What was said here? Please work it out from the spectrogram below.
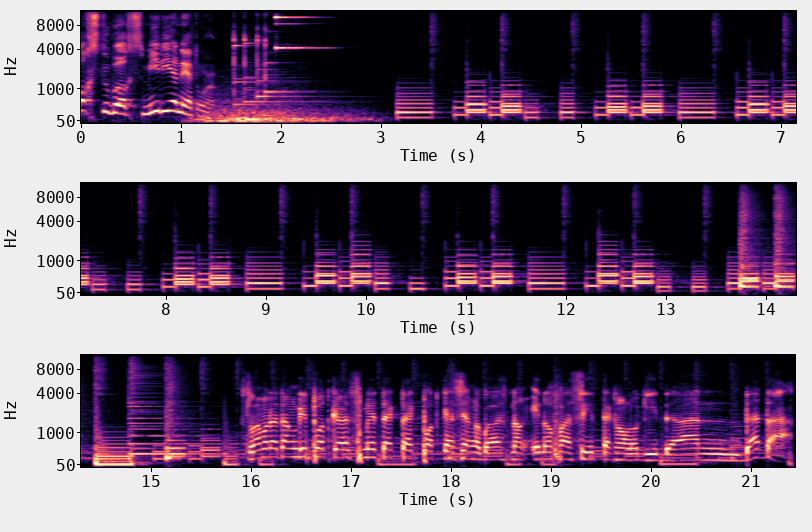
Box to Box Media Network. Selamat datang di podcast Mitek Tech Podcast yang ngebahas tentang inovasi teknologi dan data.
